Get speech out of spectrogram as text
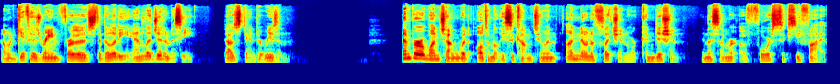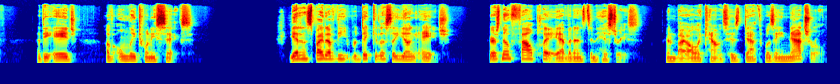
and would give his reign further stability and legitimacy, does stand to reason. Emperor Wencheng would ultimately succumb to an unknown affliction or condition in the summer of 465, at the age of only 26. Yet, in spite of the ridiculously young age, there is no foul play evidenced in histories, and by all accounts, his death was a natural,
